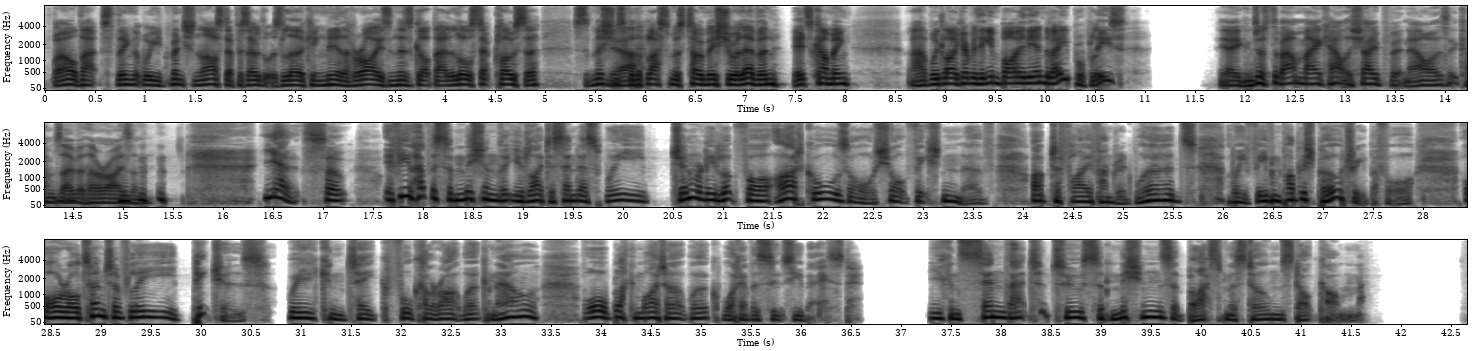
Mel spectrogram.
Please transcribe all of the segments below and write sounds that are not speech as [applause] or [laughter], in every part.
Well, that thing that we mentioned last episode that was lurking near the horizon has got that little step closer. Submissions Yeah. for the Blasphemous Tome issue 11. It's coming. Uh, we'd like everything in by the end of April, please. Yeah, you can just about make out the shape of it now as it comes over the horizon. [laughs] Yeah, so if you have a submission that you'd like to send us, we generally look for articles or short fiction of up to 500 words. We've even published poetry before, or alternatively, pictures. We can take full colour artwork now, or black and white artwork, whatever suits you best. You can send that to submissions at blasphemoustomes.com.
